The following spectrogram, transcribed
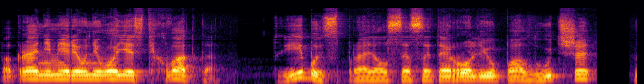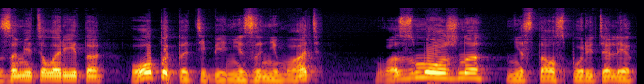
По крайней мере, у него есть хватка. Ты бы справился с этой ролью получше, заметила Рита. Опыта тебе не занимать. Возможно, не стал спорить Олег.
